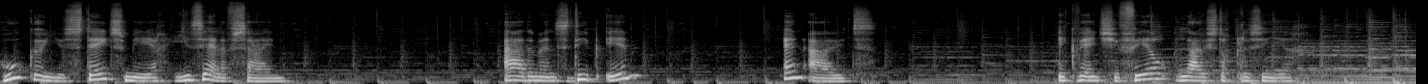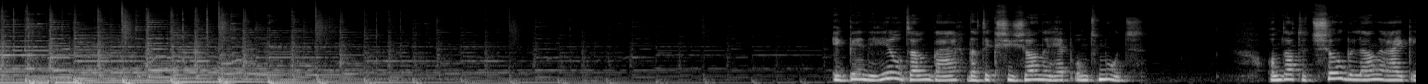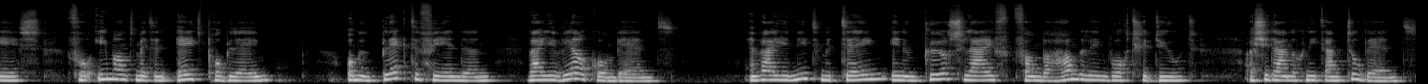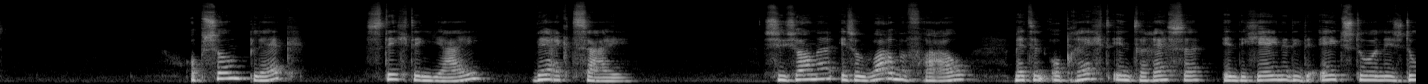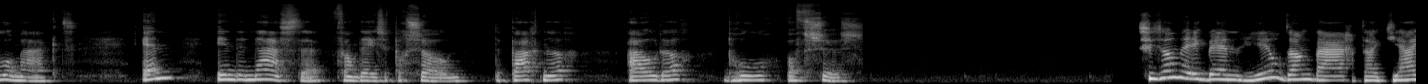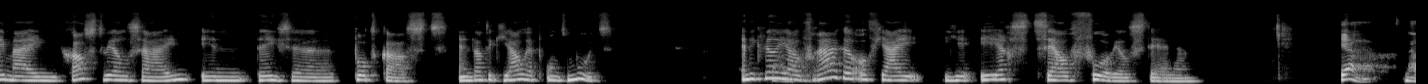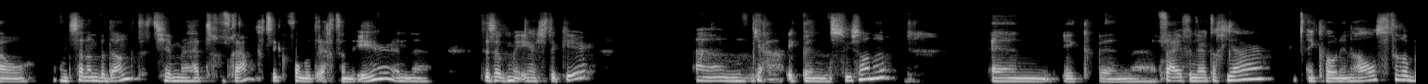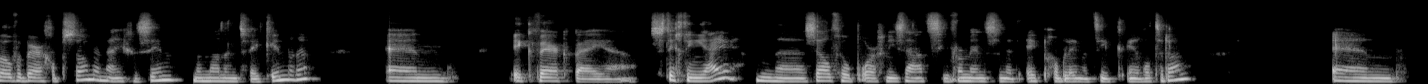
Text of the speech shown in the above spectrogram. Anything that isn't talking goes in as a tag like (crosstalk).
hoe kun je steeds meer jezelf zijn? Adem eens diep in en uit. Ik wens je veel luisterplezier. Ik ben heel dankbaar dat ik Suzanne heb ontmoet. Omdat het zo belangrijk is voor iemand met een eetprobleem om een plek te vinden waar je welkom bent en waar je niet meteen in een keurslijf van behandeling wordt geduwd als je daar nog niet aan toe bent. Op zo'n plek, Stichting Jij, werkt zij. Suzanne is een warme vrouw met een oprecht interesse in degene die de eetstoornis doormaakt en in de naaste van deze persoon, de partner, ouder, broer of zus. Suzanne, ik ben heel dankbaar dat jij mijn gast wil zijn in deze podcast en dat ik jou heb ontmoet. En ik wil jou vragen of jij je eerst zelf voor wil stellen. Ja, nou, ontzettend bedankt dat je me hebt gevraagd. Ik vond het echt een eer en uh, het is ook mijn eerste keer. Um, ja, ik ben Suzanne en ik ben uh, eh, 35 jaar. Ik woon in Halsteren boven Berg op Zoom met mijn gezin, mijn man en twee kinderen. En ik werk bij uh, Stichting Jij, een zelfhulporganisatie voor mensen met eetproblematiek in Rotterdam. En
